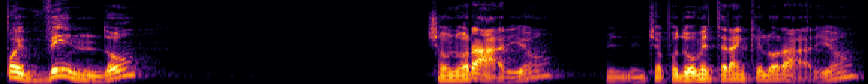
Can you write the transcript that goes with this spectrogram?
Poi vendo, c'è un orario, cioè potevo mettere anche l'orario,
